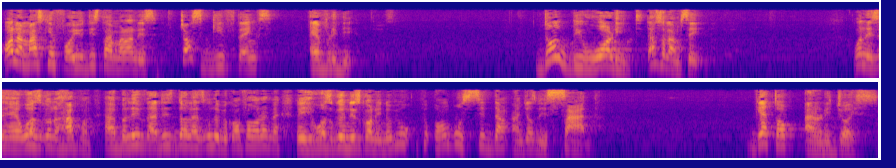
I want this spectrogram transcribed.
All I'm asking for you this time around is just give thanks every day. Don't be worried. That's what I'm saying. When they say, hey, what's going to happen? I believe that this dollar is going to become 400. Hey, what's going to this country? You know, people, people sit down and just be sad. Get up and rejoice.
